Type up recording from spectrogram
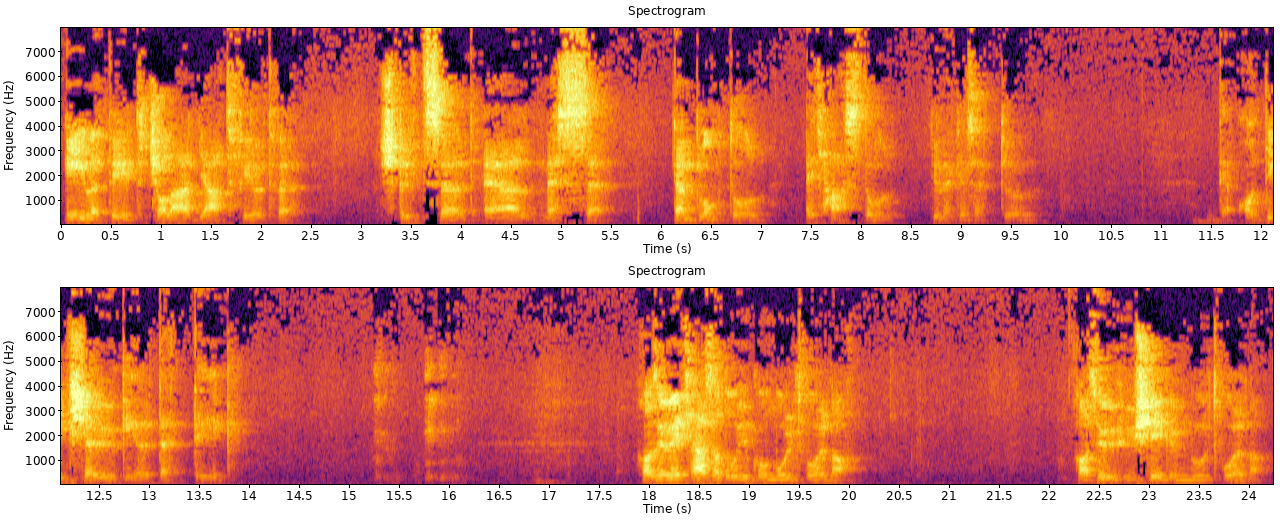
életét, családját féltve spriccelt el messze templomtól, egyháztól, gyülekezettől. De addig se ők éltették. Ha az ő egyházadójukon múlt volna, ha az ő hűségünk múlt volna,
